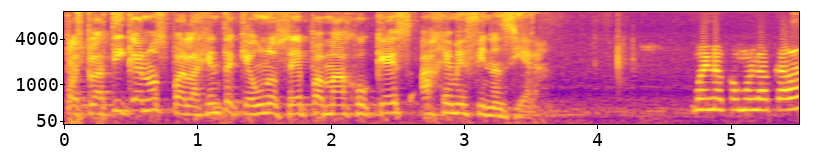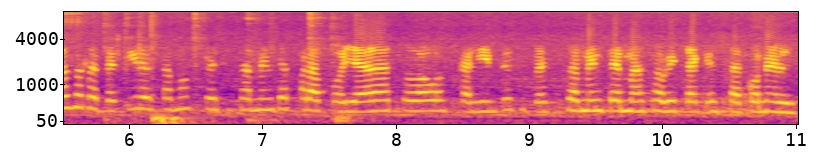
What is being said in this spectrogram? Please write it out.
Pues platícanos para la gente que uno sepa, Majo, qué es AGM Financiera. Bueno, como lo acabas de repetir, estamos precisamente para apoyar a todo Aguascalientes y precisamente más ahorita que está con el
